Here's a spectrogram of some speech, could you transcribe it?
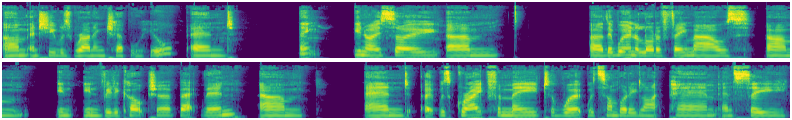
um, and she was running Chapel Hill. And I think you know, so um, uh, there weren't a lot of females um, in in viticulture back then. Um, and it was great for me to work with somebody like Pam and see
